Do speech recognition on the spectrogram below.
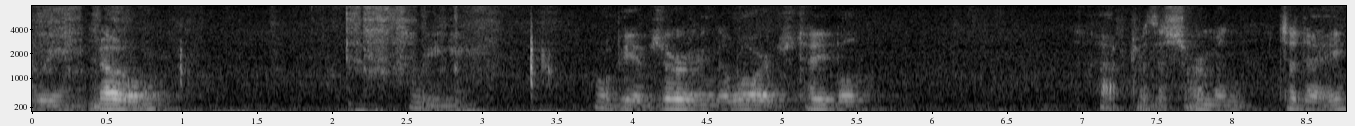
we know, we will be observing the Lord's table after the sermon today.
